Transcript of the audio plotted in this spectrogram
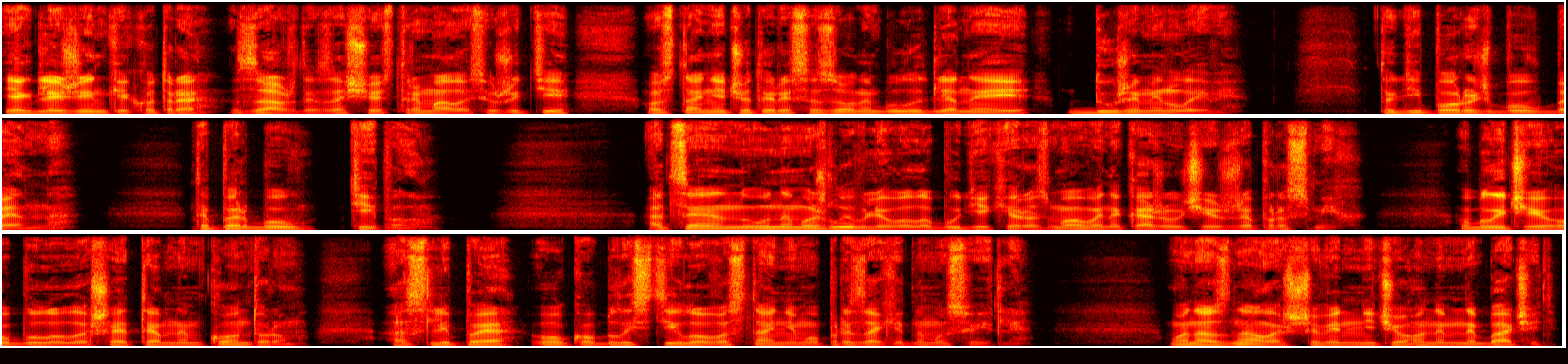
Як для жінки, котра завжди за щось трималась у житті, останні чотири сезони були для неї дуже мінливі. Тоді поруч був Бенна, тепер був Тіполо. А це унеможливлювало будь-які розмови, не кажучи вже про сміх. Обличчя його було лише темним контуром, а сліпе око блистіло в останньому призахідному світлі. Вона знала, що він нічого ним не бачить,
